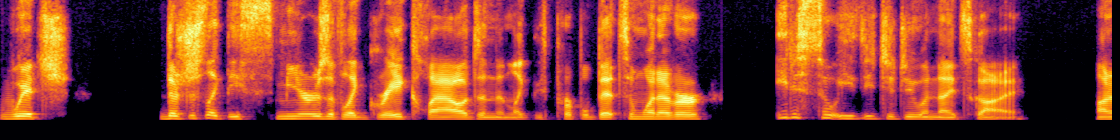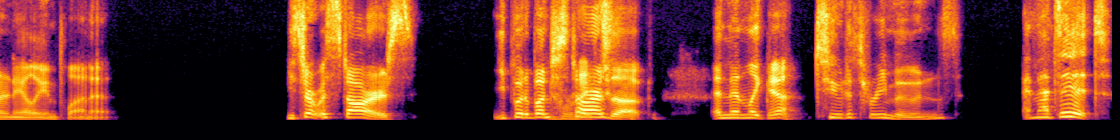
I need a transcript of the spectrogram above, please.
which there's just like these smears of like gray clouds and then like these purple bits and whatever. It is so easy to do a night sky on an alien planet. You start with stars. You put a bunch of Right. stars up, and then like Yeah. two to three moons, and that's it.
